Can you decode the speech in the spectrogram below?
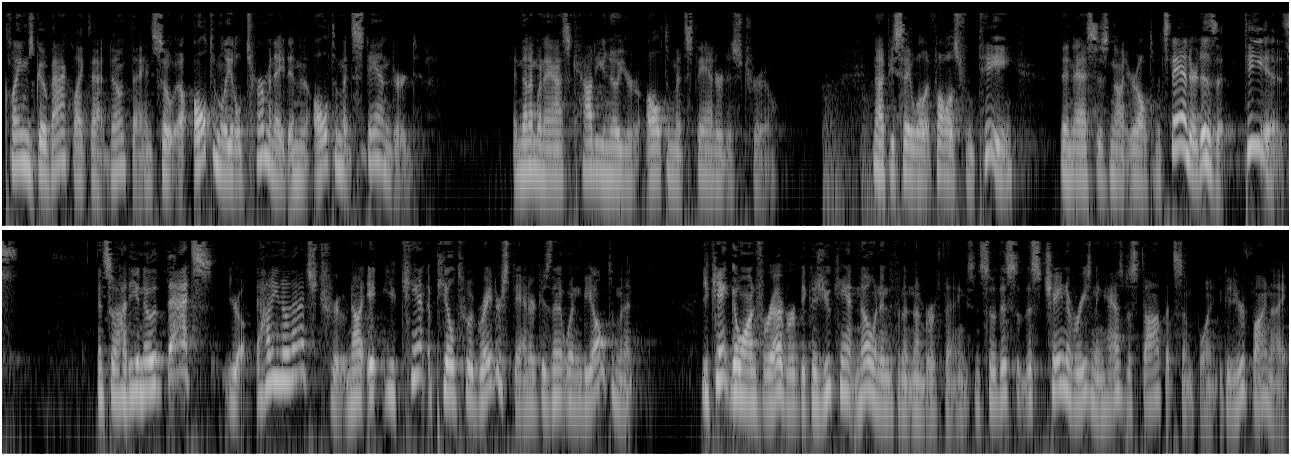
claims go back like that, don't they? And so uh, ultimately it'll terminate in an ultimate standard. And then I'm going to ask, how do you know your ultimate standard is true? Now if you say, well, it follows from T, then S is not your ultimate standard, is it? T is. And so how do you know that's your, how do you know that's true? Now it, you can't appeal to a greater standard because then it wouldn't be ultimate. You can't go on forever because you can't know an infinite number of things. And so this, this chain of reasoning has to stop at some point because you're finite.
